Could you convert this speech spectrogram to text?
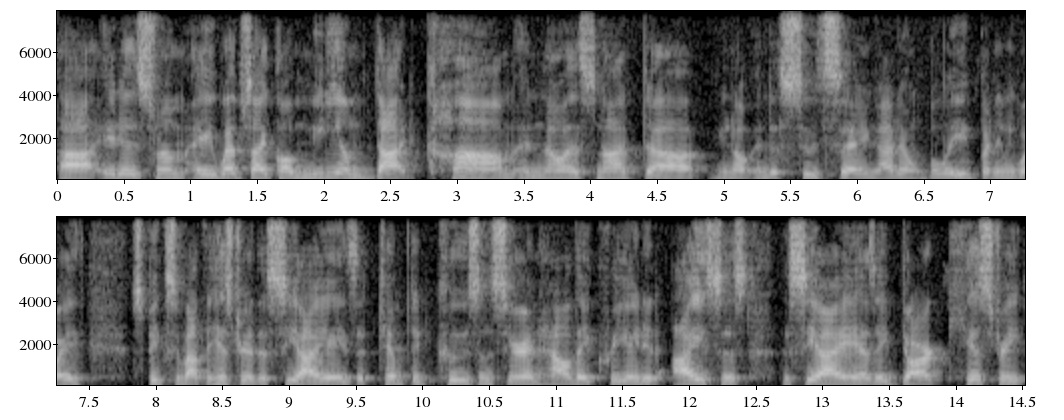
Uh, it is from a website called Medium.com, and no, it's not uh, you know into soothsaying, I don't believe, but anyway, speaks about the history of the CIA's attempted coups in Syria and how they created ISIS. The CIA has a dark history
